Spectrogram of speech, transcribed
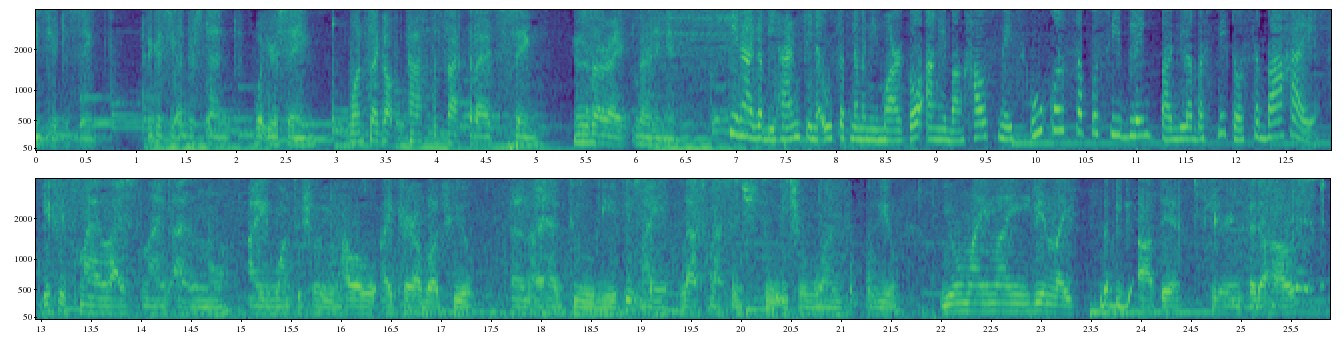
easier to sing because you understand what you're saying. Once I got past the fact that I had to sing, it was alright learning it. Kinagabihan, kinausap naman ni Marco ang ibang housemates ukol sa posibleng paglabas nito sa bahay. If it's my last night, I don't know. I want to show you how I care about you. And I have to give my last message to each of one of you. You may may been like the big ate here inside the house.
